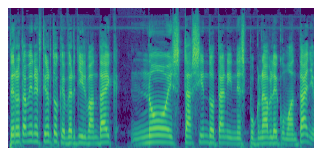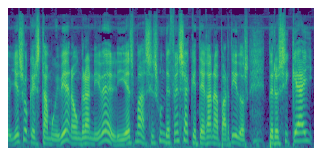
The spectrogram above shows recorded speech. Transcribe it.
Pero también es cierto que Virgil van Dijk no está siendo tan inexpugnable como antaño. Y eso que está muy bien, a un gran nivel. Y es más, es un defensa que te gana partidos. Pero sí que hay,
